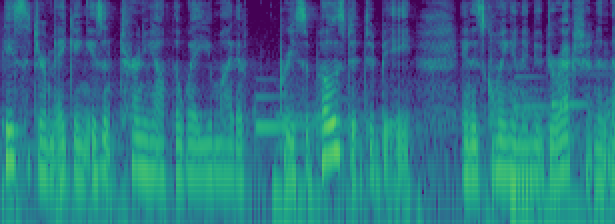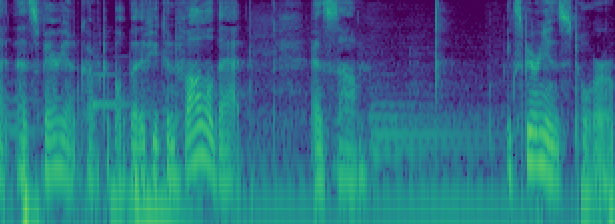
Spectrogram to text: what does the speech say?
piece that you're making isn't turning out the way you might have presupposed it to be and it's going in a new direction and that, that's very uncomfortable but if you can follow that as um, experienced or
